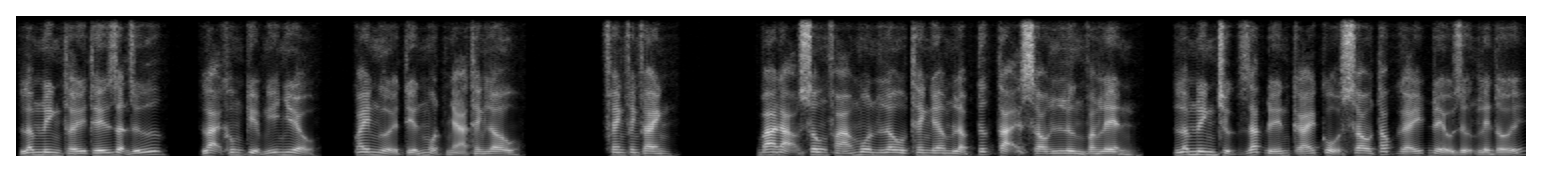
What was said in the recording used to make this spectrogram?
Lâm ninh thấy thế giận dữ, lại không kịp nghĩ nhiều, quay người tiến một nhà thanh lâu. Phanh phanh phanh. Ba đạo xông phá môn lâu thanh âm lập tức tại sau lưng vang lên, lâm ninh trực giác đến cái cổ sau tóc gáy đều dựng lên tới.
